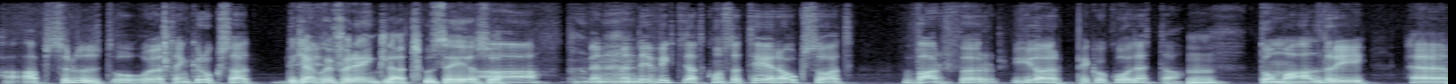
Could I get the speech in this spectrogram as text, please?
Absolut, och, och jag tänker också att... Det, det kanske är förenklat att säga så. Ja, men, men det är viktigt att konstatera också att varför gör PKK detta? Mm. De har aldrig eh,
